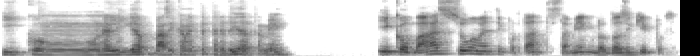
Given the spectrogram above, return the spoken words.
y con una liga básicamente perdida también. Y con bajas sumamente importantes también los dos equipos.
